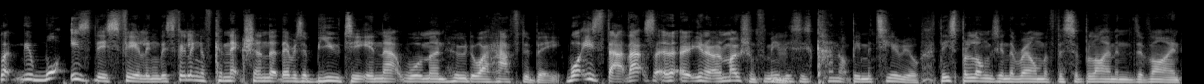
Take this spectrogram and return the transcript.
Like, what is this feeling? This feeling of connection that there is a beauty in that woman. Who do I have to be? What is that? That's a, a, you know an emotion for me. Mm. This is cannot be material. This belongs in the realm of the sublime and the divine.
